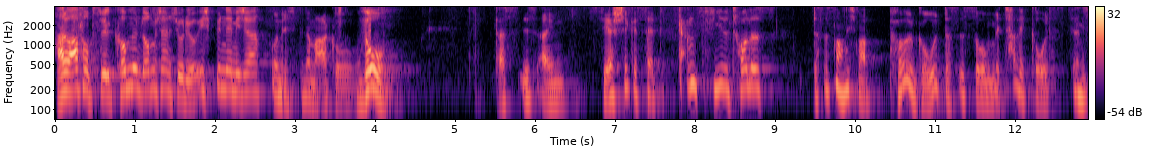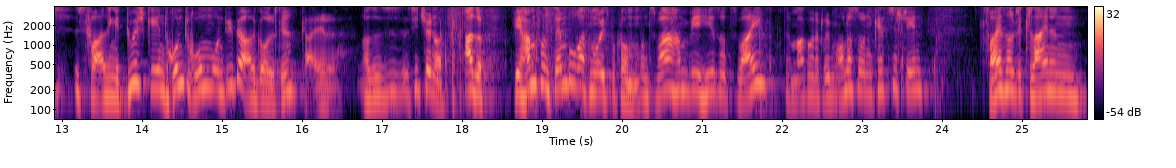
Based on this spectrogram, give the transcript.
Hallo Afobs, willkommen im Dommenstein-Studio. Ich bin der Micha. Und ich bin der Marco. So, Das ist ein sehr schickes Set. Ganz viel Tolles. Das ist noch nicht mal Pearl Gold, das ist so Metallic Gold. Das ist ziemlich ist vor allen Dingen durchgehend rundrum und überall Gold, gell? geil. Also es, ist, es sieht schön aus. Also, wir haben von Sembo was Neues bekommen. Und zwar haben wir hier so zwei, der Marco hat da drüben auch noch so ein Kästchen stehen, zwei solche kleinen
